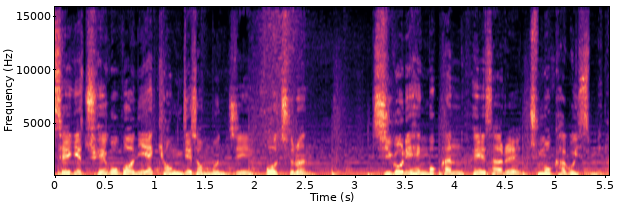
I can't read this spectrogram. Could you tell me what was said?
세계 최고 권위의 경제 전문지 포춘은 직원이 행복한 회사를 주목하고 있습니다.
